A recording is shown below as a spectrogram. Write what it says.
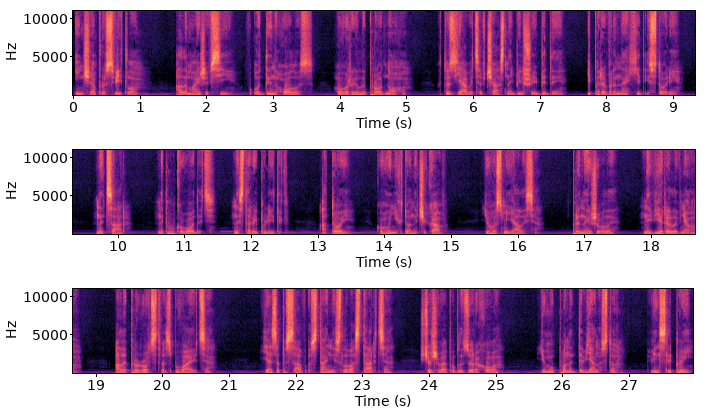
інші про світло, але майже всі в один голос говорили про одного, хто з'явиться в час найбільшої біди і переверне хід історії. Не цар, не полководець, не старий політик, а той, кого ніхто не чекав. Його сміялися, принижували, не вірили в нього, але пророцтва збуваються. Я записав останні слова старця, що живе поблизу Рахова. Йому понад 90. Він сліпий,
